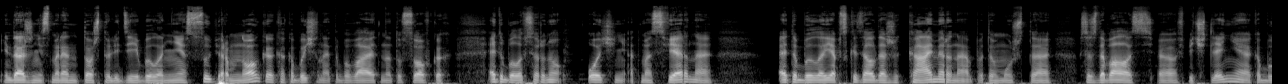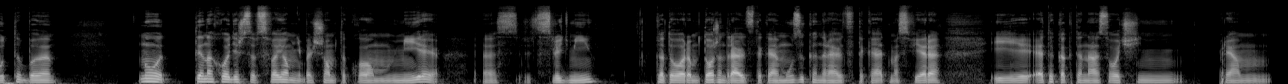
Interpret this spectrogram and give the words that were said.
и даже несмотря на то, что людей было не супер много, как обычно это бывает на тусовках, это было все равно очень атмосферно. Это было, я бы сказал, даже камерно, потому что создавалось э, впечатление, как будто бы, ну, ты находишься в своем небольшом таком мире э, с, с людьми, которым тоже нравится такая музыка, нравится такая атмосфера, и это как-то нас очень прям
